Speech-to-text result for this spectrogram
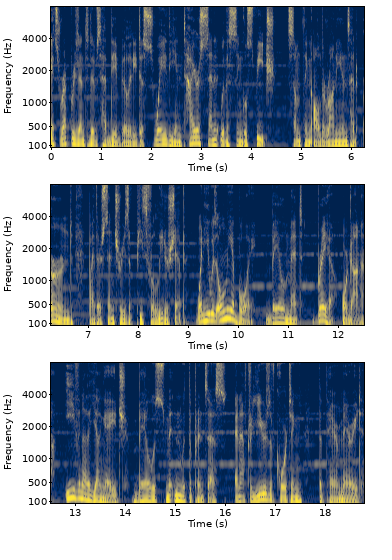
Its representatives had the ability to sway the entire Senate with a single speech, something Alderaanians had earned by their centuries of peaceful leadership. When he was only a boy, Bail met Breha Organa. Even at a young age, Bail was smitten with the princess, and after years of courting, the pair married.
